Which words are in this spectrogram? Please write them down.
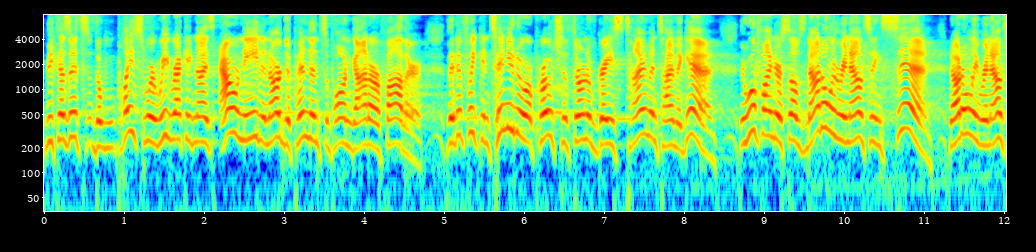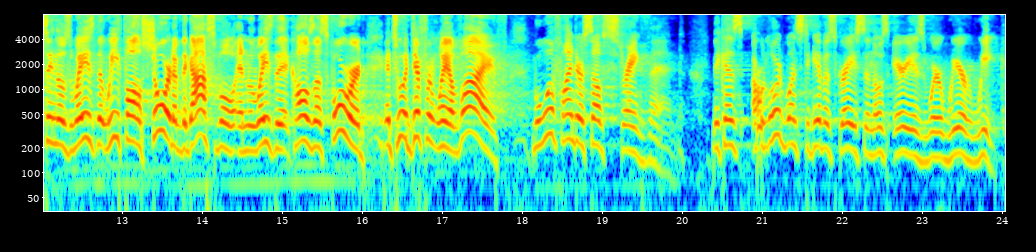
Because it's the place where we recognize our need and our dependence upon God our Father. That if we continue to approach the throne of grace time and time again, that we'll find ourselves not only renouncing sin, not only renouncing those ways that we fall short of the gospel and the ways that it calls us forward into a different way of life, but we'll find ourselves strengthened because our Lord wants to give us grace in those areas where we're weak.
